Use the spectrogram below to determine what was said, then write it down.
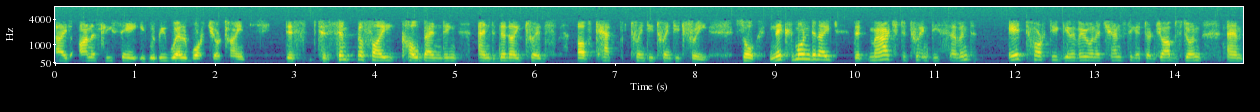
I'd honestly say it would be well worth your time. This to simplify cow banding and the nitrates of CAP 2023. So next Monday night, the March the 27th, 8.30, give everyone a chance to get their jobs done. Um,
